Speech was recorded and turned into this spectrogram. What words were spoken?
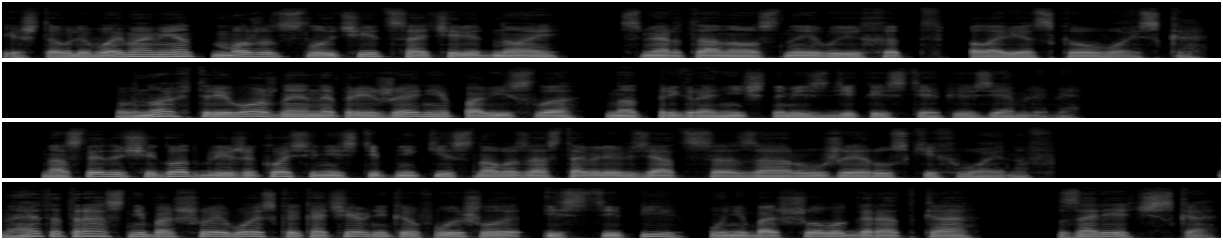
и что в любой момент может случиться очередной смертоносный выход половецкого войска. Вновь тревожное напряжение повисло над приграничными с дикой степью землями. На следующий год, ближе к осени, степняки снова заставили взяться за оружие русских воинов. На этот раз небольшое войско кочевников вышло из степи у небольшого городка Заречска,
